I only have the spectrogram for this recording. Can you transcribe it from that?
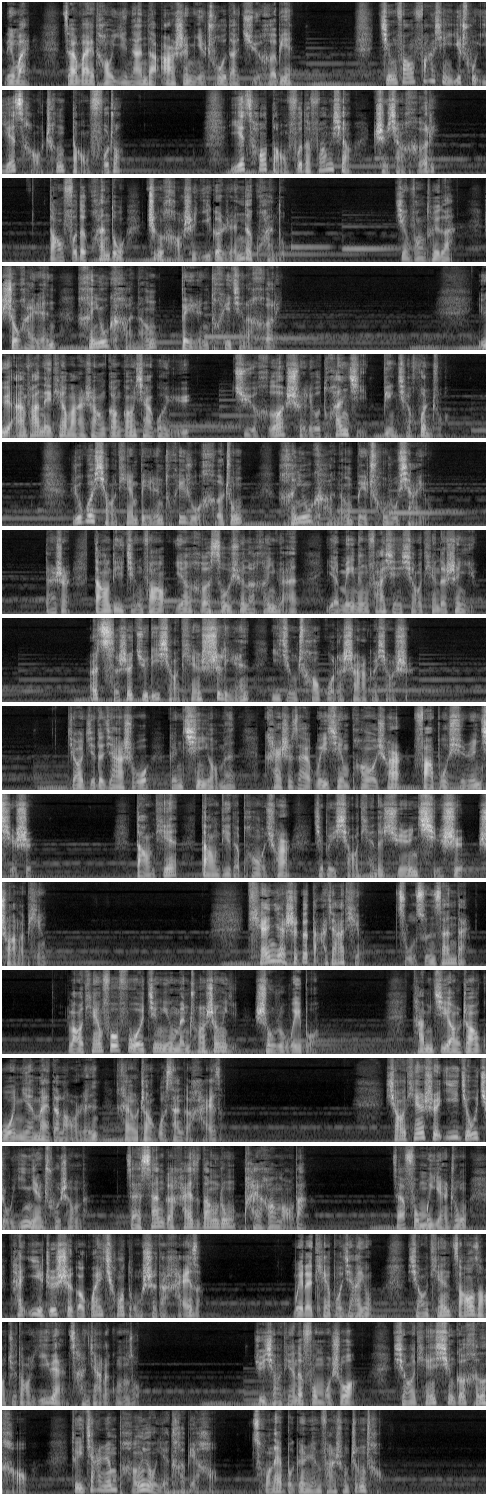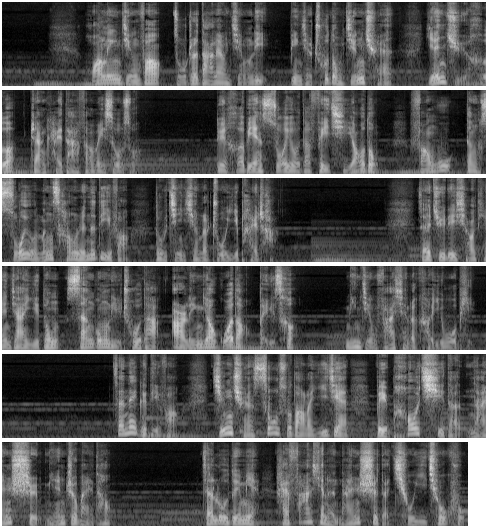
另外，在外套以南的二十米处的举河边，警方发现一处野草呈倒伏状，野草倒伏的方向指向河里，倒伏的宽度正好是一个人的宽度。警方推断，受害人很有可能被人推进了河里。由于案发那天晚上刚刚下过雨，举河水流湍急并且浑浊，如果小田被人推入河中，很有可能被冲入下游。但是，当地警方沿河搜寻了很远，也没能发现小田的身影。而此时，距离小田失联已经超过了十二个小时。焦急的家属跟亲友们开始在微信朋友圈发布寻人启事。当天，当地的朋友圈就被小田的寻人启事刷了屏。田家是个大家庭，祖孙三代，老田夫妇经营门窗生意，收入微薄。他们既要照顾年迈的老人，还要照顾三个孩子。小田是一九九一年出生的，在三个孩子当中排行老大。在父母眼中，他一直是个乖巧懂事的孩子。为了贴补家用，小田早早就到医院参加了工作。据小田的父母说，小田性格很好，对家人朋友也特别好，从来不跟人发生争吵。黄陵警方组织大量警力，并且出动警犬，沿举河展开大范围搜索，对河边所有的废弃窑洞、房屋等所有能藏人的地方都进行了逐一排查。在距离小田家以东三公里处的二零幺国道北侧，民警发现了可疑物品。在那个地方，警犬搜索到了一件被抛弃的男士棉质外套，在路对面还发现了男士的秋衣秋裤，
